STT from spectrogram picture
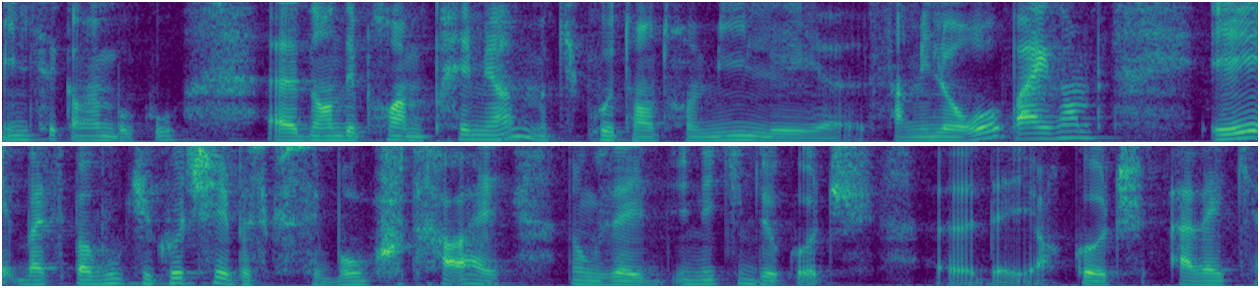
1000 c'est quand même beaucoup. Euh, dans des programmes premium qui coûtent entre 1000 et 5000 euh, euros par exemple. Et bah, ce n'est pas vous qui coachez parce que c'est beaucoup de travail. Donc vous avez une équipe de coach, euh, d'ailleurs coach avec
